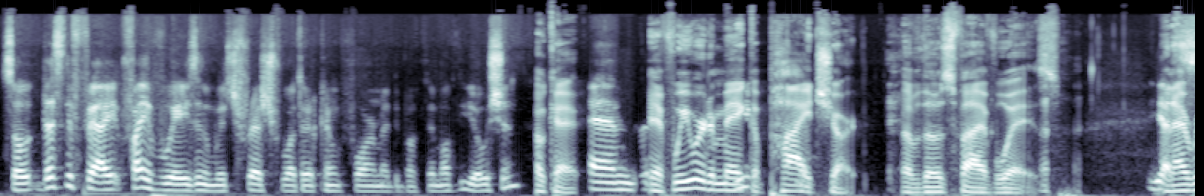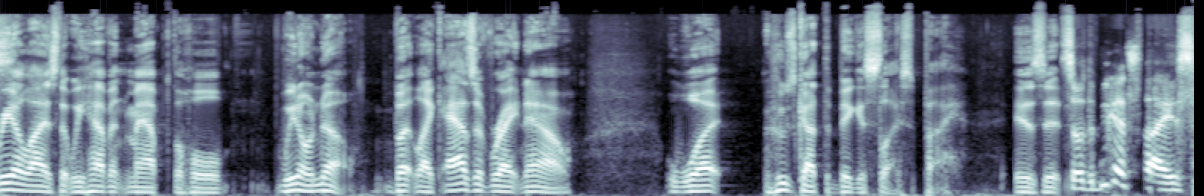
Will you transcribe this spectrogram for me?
So that's the five, five ways in which fresh water can form at the bottom of the ocean. Okay. And if we were to make a pie chart of those five ways, yes. and I realize that we haven't mapped the whole we don't know. But like as of right now, what who's got the biggest slice of pie? Is it so? The biggest slice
